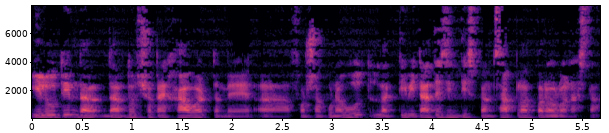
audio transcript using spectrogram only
I l'últim, d'Arthur Schopenhauer, també eh, força conegut, l'activitat és indispensable per al benestar.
